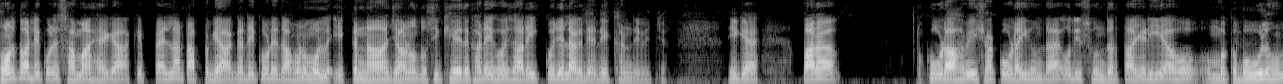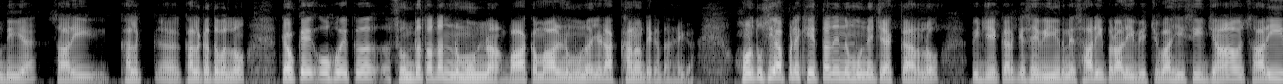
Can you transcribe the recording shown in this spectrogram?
ਹੁਣ ਤੁਹਾਡੇ ਕੋਲੇ ਸਮਾਂ ਹੈਗਾ ਕਿ ਪਹਿਲਾਂ ਟੱਪ ਗਿਆ, ਗਧੇ ਘੋੜੇ ਦਾ ਹੁਣ ਮੁੱਲ ਇੱਕ ਨਾ ਜਾਣੋ, ਤੁਸੀਂ ਖੇਤ ਖੜੇ ਹੋਏ ਸਾਰੇ ਇੱਕੋ ਜਿਹੇ ਲੱਗਦੇ ਆ ਦੇਖਣ ਦੇ ਵਿੱਚ, ਠੀਕ ਹੈ? ਪਰ ਘੋੜਾ ਹਮੇਸ਼ਾ ਘੋੜਾ ਹੀ ਹੁੰਦਾ ਹੈ, ਉਹਦੀ ਸੁੰਦਰਤਾ ਜਿਹੜੀ ਆ ਉਹ ਮਕਬੂਲ ਹੁੰਦੀ ਹੈ ਸਾਰੀ ਖਲਕ ਖਲਕਤ ਵੱਲੋਂ, ਕਿਉਂਕਿ ਉਹ ਇੱਕ ਸੁੰਦਰਤਾ ਦਾ ਨਮੂਨਾ, ਬਾ ਕਮਾਲ ਨਮੂਨਾ ਜਿਹੜਾ ਅੱਖਾਂ ਨਾਲ ਦਿਖਦਾ ਹੈਗਾ। ਹੁਣ ਤੁਸੀਂ ਆਪਣੇ ਖੇਤਾਂ ਦੇ ਨਮੂਨੇ ਚੈੱਕ ਕਰ ਲਓ ਵੀ ਜੇਕਰ ਕਿਸੇ ਵੀਰ ਨੇ ਸਾਰੀ ਪਰਾਲੀ ਵਿੱਚ ਵਾਹੀ ਸੀ ਜਾਂ ਸਾਰੀ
